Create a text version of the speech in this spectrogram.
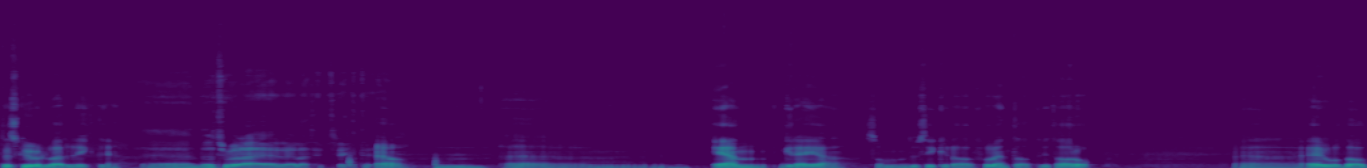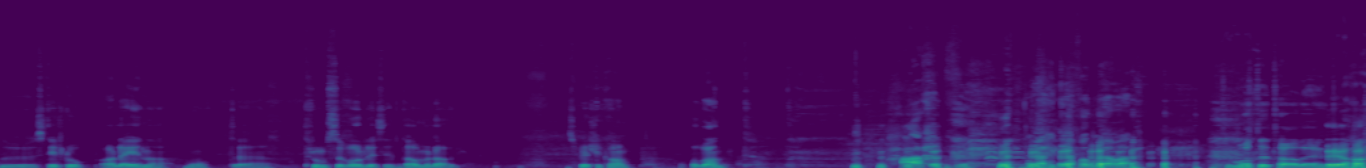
Det skulle vel være riktig? Eh, det tror jeg er relativt riktig. Ja. Mm. En greie som du sikkert har forventa at vi tar opp, eh, er jo da du stilte opp alene mot eh, Tromsø Volley sitt damelag. Spilte kamp og vant. Hæ? Det har ikke jeg fått med meg. Du måtte ta den. Ja.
